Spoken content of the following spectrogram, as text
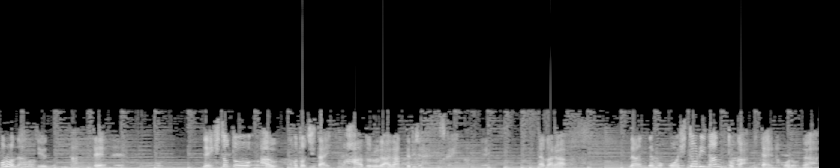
コロナっていうのになって、ね、人と会うこと自体にもハードルが上がってるじゃないですか、今って。だから、何でもこう一人なんとかみたいなものが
